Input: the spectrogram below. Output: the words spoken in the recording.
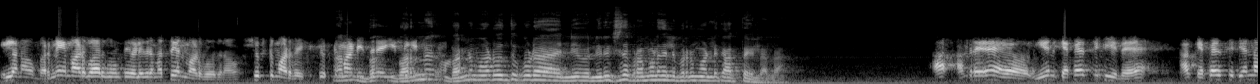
ಇಲ್ಲ ನಾವು ಬರ್ನೇ ಮಾಡಬಾರ್ದು ಅಂತ ಹೇಳಿದ್ರೆ ಮತ್ತೆ ಏನ್ ಮಾಡಬಹುದು ನಾವು? ಶಿಫ್ಟ್ ಮಾಡ್ಬೇಕು. ಶಿಫ್ಟ್ ಮಾಡಿದ್ರೆ ಬರ್ನ್ ಬರ್ನ್ ಮಾಡುವಂತೂ ಕೂಡ ನೀವು ನಿರೀಕ್ಷಿತ ಪ್ರಮಾಣದಲ್ಲಿ ಬರ್ನ್ ಮಾಡ್ಲಿಕ್ಕೆ ಆಗ್ತಾ ಇಲ್ಲಲ್ಲ? ಅಂದ್ರೆ ಏನ್ ಕೆಪಾಸಿಟಿ ಇದೆ ಆ ಕೆಪಾಸಿಟಿಯನ್ನ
